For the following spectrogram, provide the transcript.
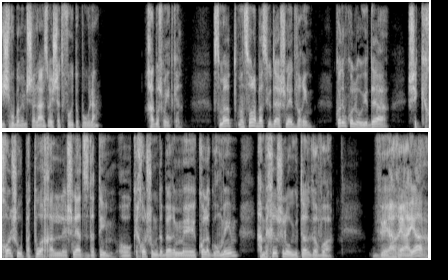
ישבו בממשלה הזו, ישתפו איתו פעולה? חד משמעית כן. זאת אומרת מנסור עבאס יודע שני דברים. קודם כל הוא יודע שככל שהוא פתוח על שני הצדדים או ככל שהוא מדבר עם אה, כל הגורמים המחיר שלו הוא יותר גבוה. והראיה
